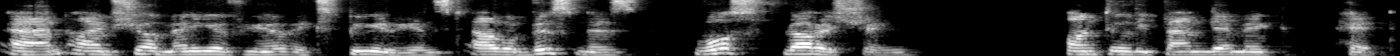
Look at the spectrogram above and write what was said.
and I'm sure many of you have experienced, our business was flourishing until the pandemic hit.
